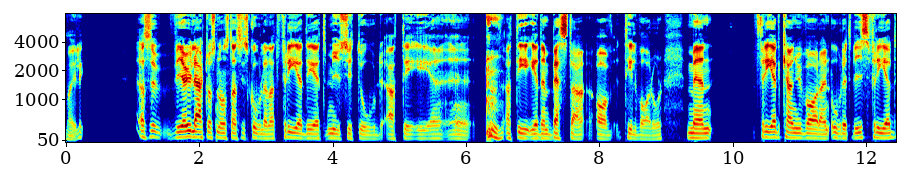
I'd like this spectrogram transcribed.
möjlig? Alltså, vi har ju lärt oss någonstans i skolan att fred är ett mysigt ord, att det är, eh, att det är den bästa av tillvaror. Men fred kan ju vara en orättvis fred,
